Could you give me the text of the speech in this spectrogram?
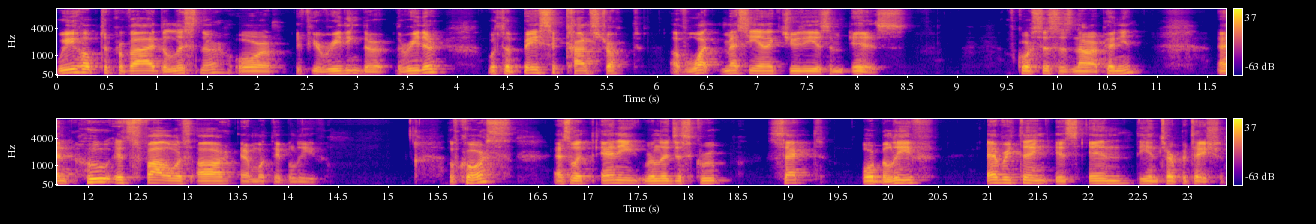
we hope to provide the listener, or if you're reading, the, the reader, with a basic construct of what Messianic Judaism is. Of course, this is our opinion, and who its followers are and what they believe. Of course, as with any religious group, sect, or belief, everything is in the interpretation.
